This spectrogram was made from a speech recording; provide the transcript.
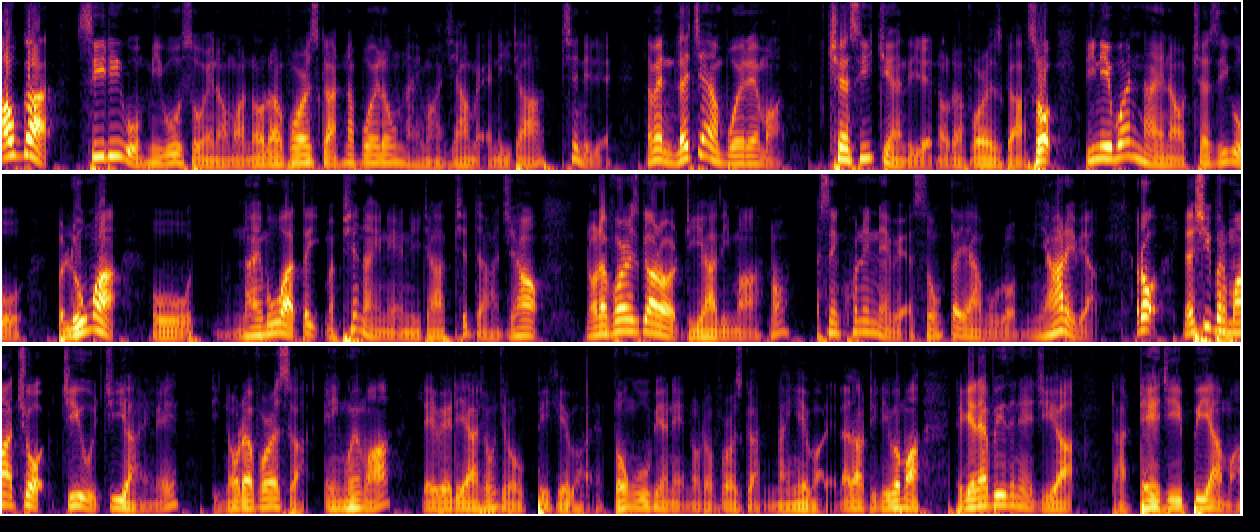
အောက်က CD ကိုမှီဖို့ဆိုရင်တော့မှ Northern Forest ကနှစ်ပွဲလုံးနိုင်မှာရမယ်အနေထားဖြစ်နေတယ်ဒါပေမဲ့လက်ကျန်ပွဲထဲမှာ Chelsea ကြံသေးတယ် Northern Forest ကဆိုတော့ဒီနေ့ပွဲနိုင်တော့ Chelsea ကိုဘလို့မှဟိုနိုင်ဖို့ကတိတ်မဖြစ်နိုင်တဲ့အနေအထားဖြစ်တာကြောင့် Northern Forest ကတော့ဒီဟာဒီမှာเนาะအဆင့်9နဲ့ပဲအဆုံးတက်ရဖို့တော့များတယ်ဗျအဲ့တော့လက်ရှိပထမအကြော့ကြီးကိုကြီးရရင်လေ ဒီ Northern Forest ကအိမ်ခွင်းမှာ level တရားရှုံးကျွန်တော်ပေးခဲ့ပါတယ်၃ခုပြည့်နဲ့ Northern Forest ကနိုင်ခဲ့ပါတယ်ဒါကြောင့်ဒီနေ့ဘက်မှာတကယ်တမ်းပေးတဲ့ကြီးကဒါဒဲကြီးပေးရမှာ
